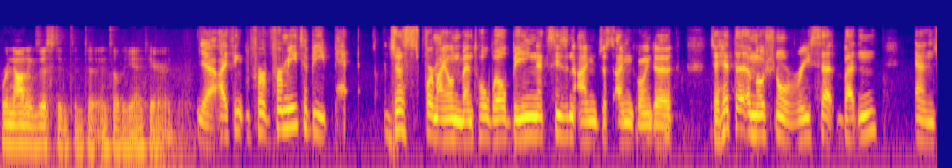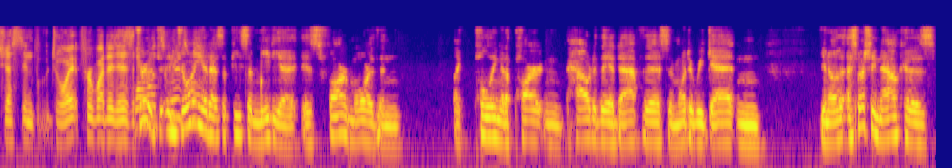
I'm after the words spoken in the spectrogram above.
were non-existent until until the end here. yeah. I think for for me to be pe- just for my own mental well being next season, I'm just I'm going to to hit the emotional reset button and just enjoy it for what it is. Sure, what enjoying me- it as a piece of media is far more than like pulling it apart and how did they adapt this and what did we get and you know especially now because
